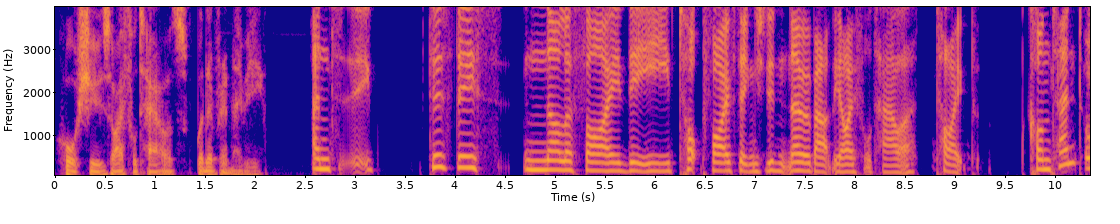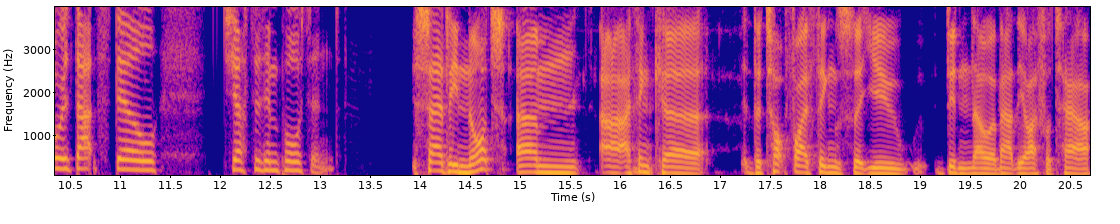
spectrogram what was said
horseshoes, Eiffel Towers, whatever it may be. And uh, does this nullify the top five things you didn't know about the Eiffel Tower type content, or is that still just as important? Sadly, not. Um, I think uh, the top five things that you didn't know about the Eiffel Tower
